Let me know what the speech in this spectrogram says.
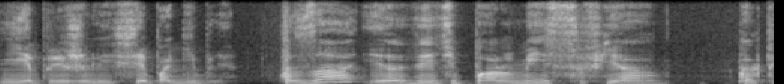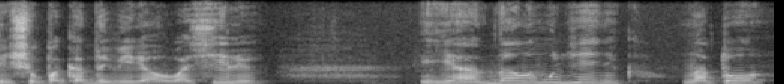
не прижились, все погибли. За эти пару месяцев я как-то еще пока доверял Василию, я дал ему денег на то,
